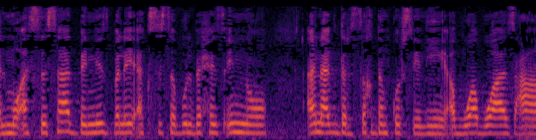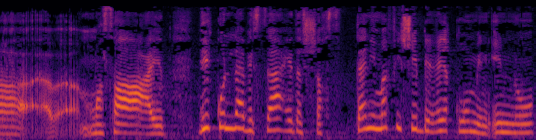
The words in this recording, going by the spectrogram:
المؤسسات بالنسبة لي اكسسبل بحيث إنه أنا أقدر أستخدم كرسي لي أبواب واسعة مصاعد دي كلها بتساعد الشخص. الثاني ما في شيء بيعيقه من إنه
